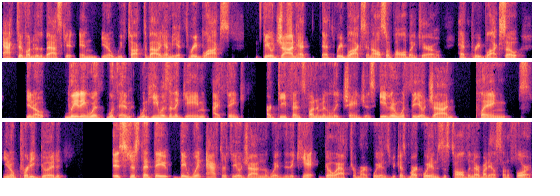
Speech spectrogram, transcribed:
active under the basket. And you know, we've talked about him. He had three blocks. Theo John had had three blocks, and also Paolo Banchero had three blocks. So, you know, leading with with him when he was in the game, I think our defense fundamentally changes. Even with Theo John playing, you know, pretty good, it's just that they they went after Theo John in the way that they can't go after Mark Williams because Mark Williams is taller than everybody else on the floor.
